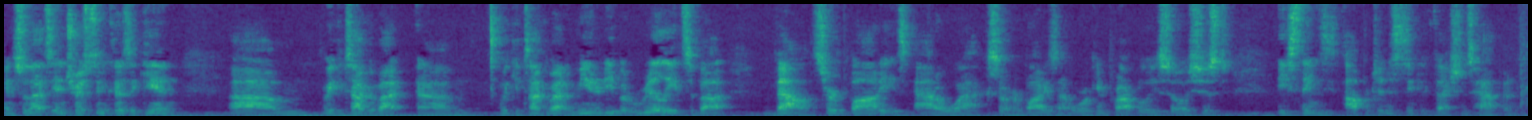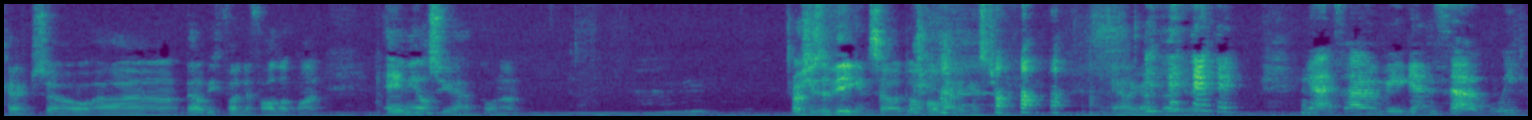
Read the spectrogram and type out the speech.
And so that's interesting because again um, we could talk about um, we could talk about immunity but really it's about balance her body is out of whack so her body's not working properly so it's just these things these opportunistic infections happen okay so uh, that'll be fun to follow up on anything else you have going on oh she's a vegan so don't hold that against her yeah i got that here. yes, I'm a vegan, so weak,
